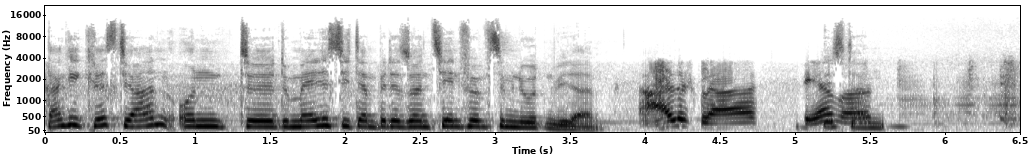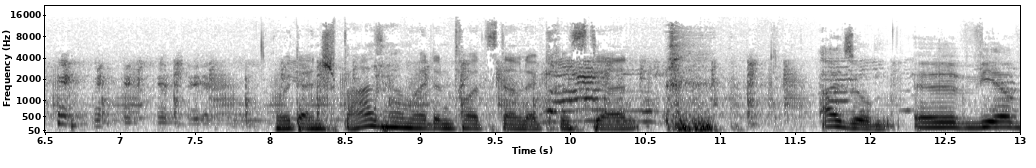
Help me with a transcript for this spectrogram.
Danke, Christian, und äh, du meldest dich dann bitte so in 10, 15 Minuten wieder. Alles klar. Servus. Bis dann. Wird einen Spaß haben heute in Potsdam, der Christian. Also, äh, wir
